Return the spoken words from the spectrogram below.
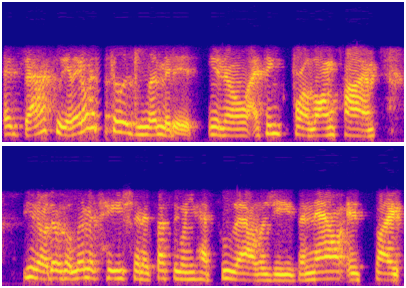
Exactly. And they don't have to feel as limited. You know, I think for a long time, you know, there was a limitation, especially when you had food allergies. And now it's like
